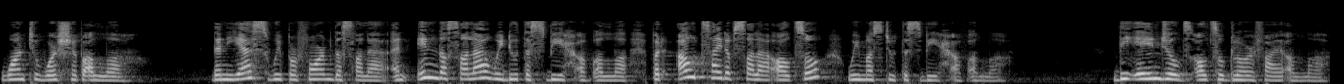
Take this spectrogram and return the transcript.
want to worship Allah, then yes, we perform the salah. And in the salah, we do tasbih of Allah. But outside of salah also, we must do tasbih of Allah. The angels also glorify Allah.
